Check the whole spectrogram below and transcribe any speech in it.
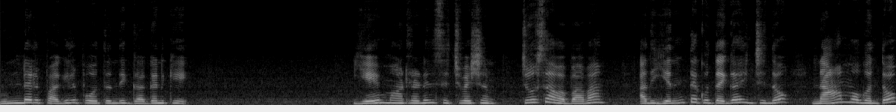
గుండెలు పగిలిపోతుంది గగన్కి. ఏం మాట్లాడింది సిచ్యువేషన్? చూసావా బావా? అది ఎంతకు తెగయించిందో నా మొగంతో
